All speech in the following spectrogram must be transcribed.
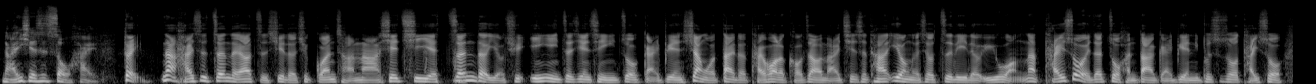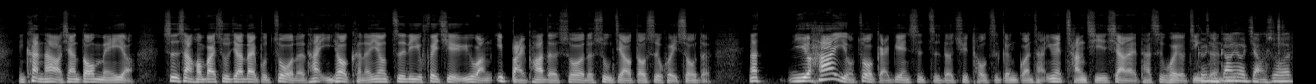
哪一些是受害的？对，那还是真的要仔细的去观察哪些企业真的有去因应这件事情做改变。像我戴的台化的口罩来，其实它用的时候自立的渔网。那台塑也在做很大改变。你不是说台塑，你看它好像都没有。事实上，红白塑胶袋不做了，它以后可能用自立废弃的渔网，一百趴的所有的塑胶都是回收的。那有它有做改变，是值得去投资跟观察，因为长期下来它是会有竞争力。你刚刚有讲说。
